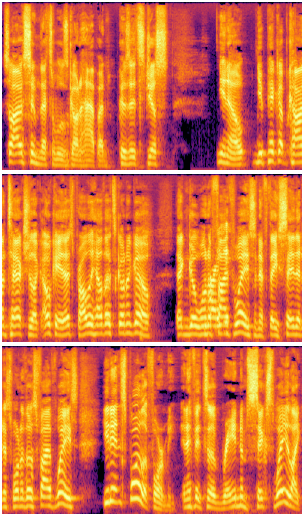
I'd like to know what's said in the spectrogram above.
So I assume that's what was going to happen because it's just, you know, you pick up context. You're like, okay, that's probably how that's going to go. That can go one of five ways. And if they say that it's one of those five ways, you didn't spoil it for me. And if it's a random sixth way, like,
